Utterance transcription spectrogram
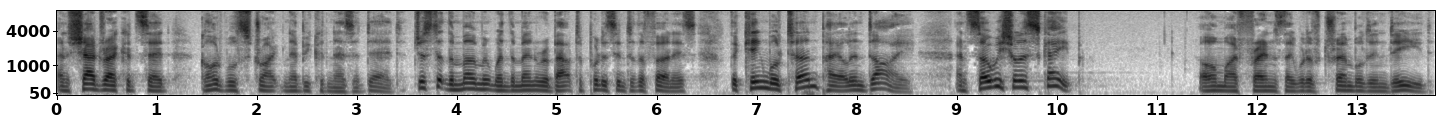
and Shadrach had said, God will strike Nebuchadnezzar dead. Just at the moment when the men are about to put us into the furnace, the king will turn pale and die, and so we shall escape. Oh, my friends, they would have trembled indeed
